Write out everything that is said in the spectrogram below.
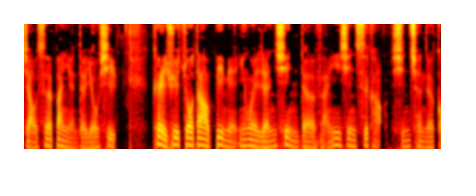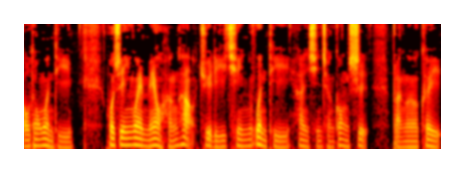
角色扮演的游戏，可以去做到避免因为人性的反应性思考形成的沟通问题，或是因为没有很好去厘清问题和形成共识，反而可以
